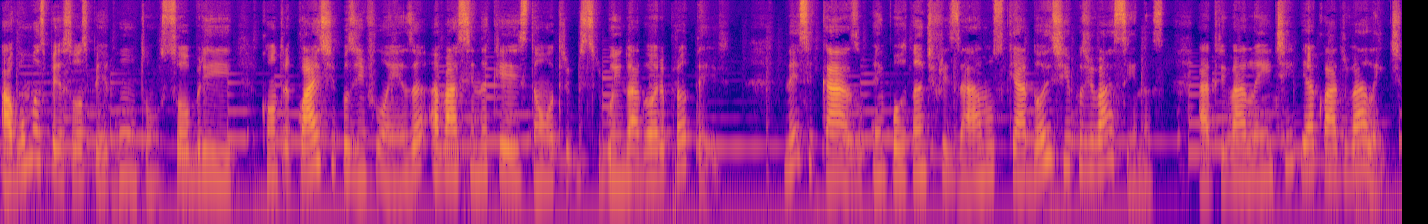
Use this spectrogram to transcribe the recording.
algumas pessoas perguntam sobre contra quais tipos de influenza a vacina que estão distribuindo agora protege. Nesse caso, é importante frisarmos que há dois tipos de vacinas, a trivalente e a quadrivalente.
